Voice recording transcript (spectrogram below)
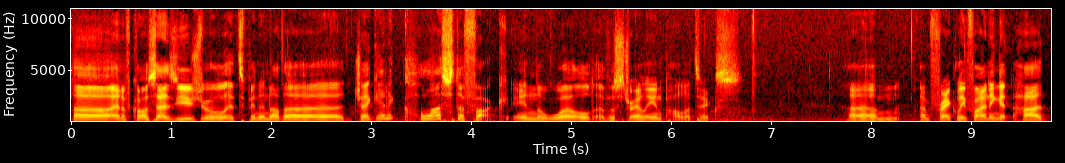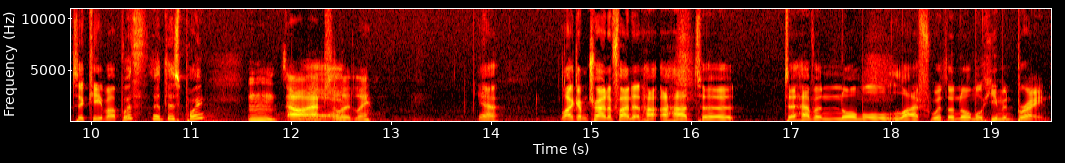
Oh, and of course, as usual, it's been another gigantic clusterfuck in the world of Australian politics. Um, I'm frankly finding it hard to keep up with at this point. Mm. Oh, absolutely. Yeah, like I'm trying to find it ha- hard to to have a normal life with a normal human brain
